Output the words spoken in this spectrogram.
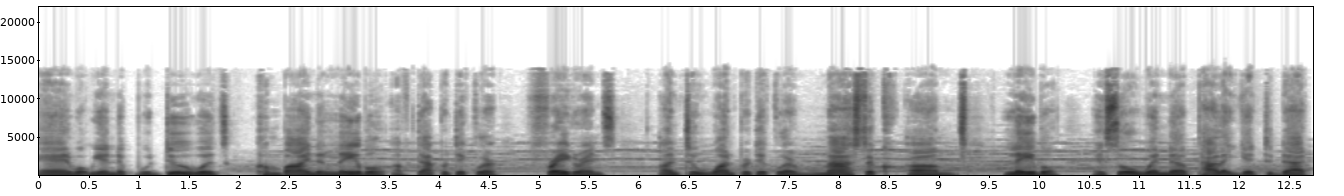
and what we end up would do was combine the label of that particular fragrance onto one particular master um, label. And so when the palette get to that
